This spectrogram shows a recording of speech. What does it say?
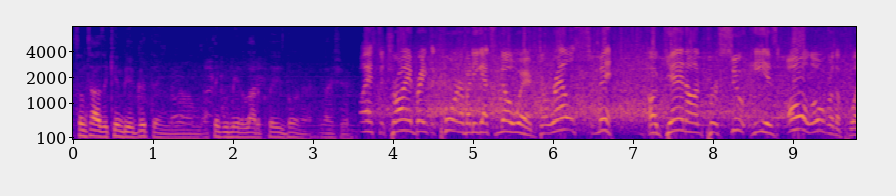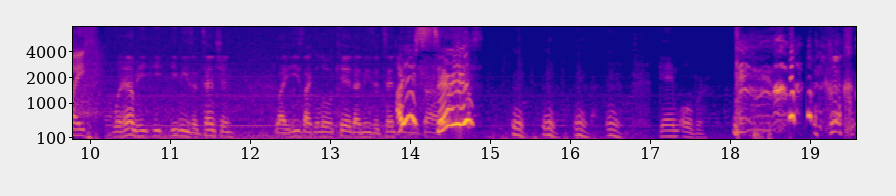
sometimes it can be a good thing. And um, I think we made a lot of plays doing that last year. Has to try and break the corner, but he gets nowhere. Derrell Smith again on pursuit. He is all over the place. With him, he, he, he needs attention. Like he's like a little kid that needs attention. Are you all serious? Mm, mm, mm, mm. Game over.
